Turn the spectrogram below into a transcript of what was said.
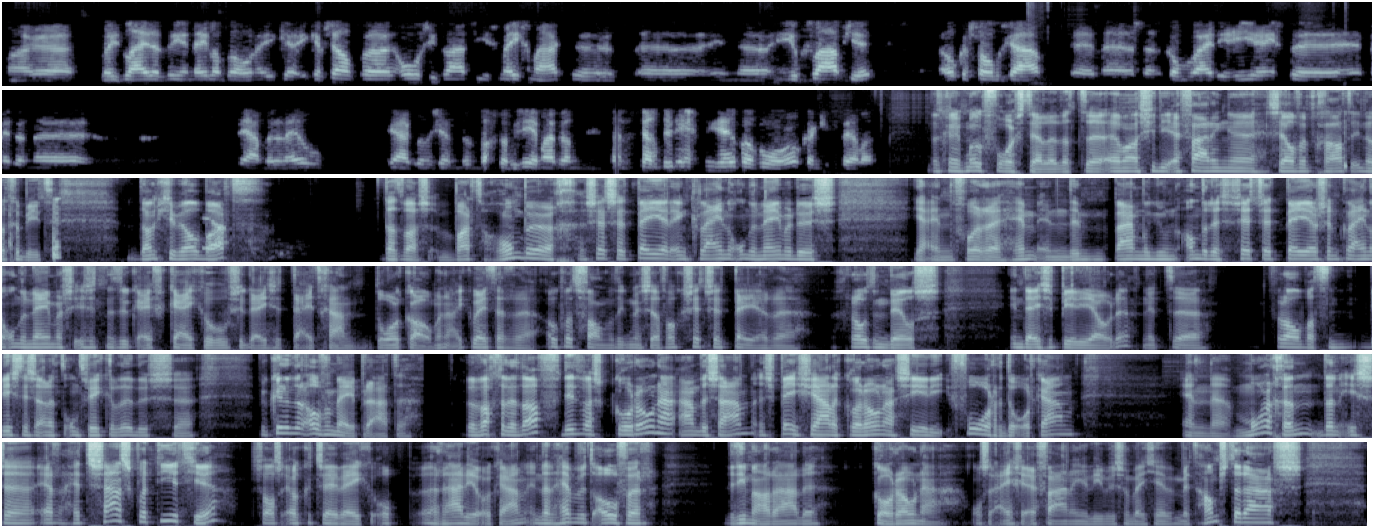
Maar wees blij dat we in Nederland wonen. Ik, ik heb zelf een oorlogssituatie meegemaakt in, in Joegoslavië ook als fotograaf. En uh, dan komen wij hier echt uh, met een, uh, ja, met een heel, ja, ik wil niet zeggen bagatelliseer, maar dan, dan stelt dit echt niet heel veel voor, hoor, kan ik je vertellen. Dat kan ik me ook voorstellen, dat helemaal als je die ervaring zelf hebt gehad in dat gebied. Dankjewel Bart. Ja. Dat was Bart Homburg, ZZP'er en kleine ondernemer dus. Ja, en voor eh, hem en de paar miljoen andere ZZP'ers en kleine ondernemers is het natuurlijk even kijken hoe ze deze tijd gaan doorkomen. Nou, ik weet er uh, ook wat van, want ik ben zelf ook ZZP'er uh, grotendeels in deze periode. Net uh, vooral wat business aan het ontwikkelen, dus we kunnen erover meepraten. We wachten het af. Dit was Corona aan de Zaan, een speciale corona-serie voor de orkaan. En morgen dan is er het Zaans kwartiertje zoals elke twee weken op Radio Orkaan. En dan hebben we het over, driemaal raden, corona. Onze eigen ervaringen die we zo'n beetje hebben met hamsteraars.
